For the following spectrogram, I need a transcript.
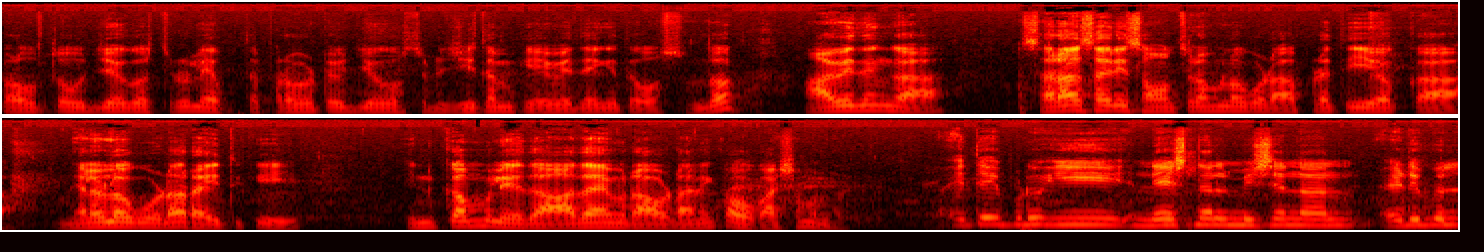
ప్రభుత్వ ఉద్యోగస్తుడు లేకపోతే ప్రైవేట్ ఉద్యోగస్తుడు జీతంకి ఏ విధంగా అయితే వస్తుందో ఆ విధంగా సరాసరి సంవత్సరంలో కూడా ప్రతి ఒక్క నెలలో కూడా రైతుకి ఇన్కమ్ లేదా ఆదాయం రావడానికి అవకాశం ఉన్నది. అయితే ఇప్పుడు ఈ national mission on edible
